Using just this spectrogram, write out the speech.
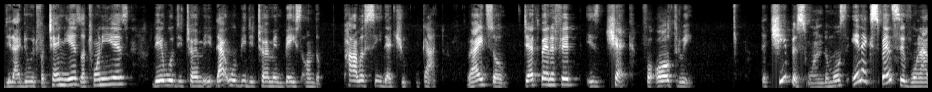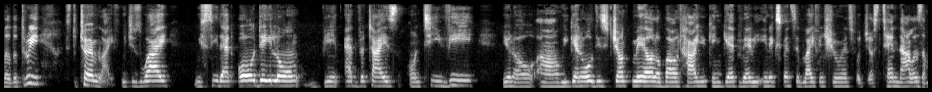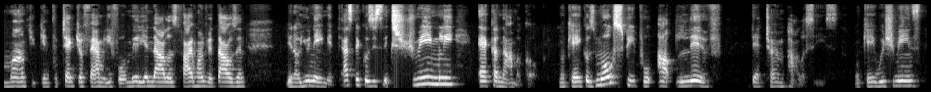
did I do it for 10 years or 20 years, they will determine that will be determined based on the policy that you got, right? So death benefit is check for all three. The cheapest one, the most inexpensive one out of the three, is the term life, which is why we see that all day long being advertised on TV, you know uh, we get all this junk mail about how you can get very inexpensive life insurance for just $10 a month. You can protect your family for a million dollars 500000 you know you name it. That's because it's extremely economical okay? Because most people outlive their term policies okay? Which means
